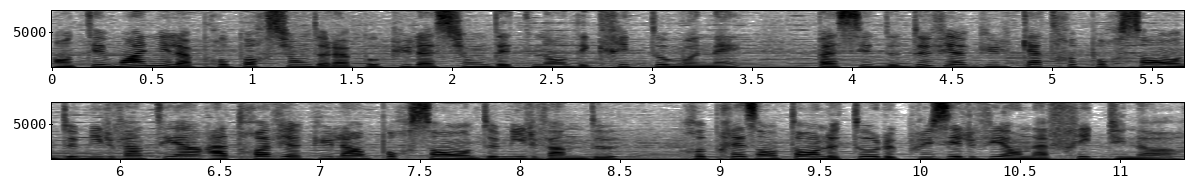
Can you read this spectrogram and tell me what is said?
En témoigne la proportion de la population détenant des crypto-monnaies, passée de 2,4% en 2021 à 3,1% en 2022, représentant le taux le plus élevé en Afrique du Nord.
